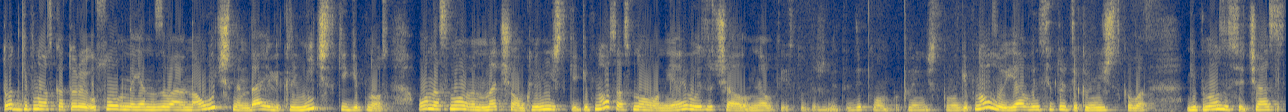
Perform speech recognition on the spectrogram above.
Тот гипноз, который условно я называю научным, да, или клинический гипноз, он основан на чем? Клинический гипноз основан, я его изучала, у меня вот есть тут даже где-то диплом по клиническому гипнозу, я в институте клинического гипноза сейчас...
